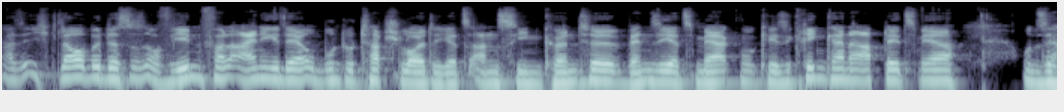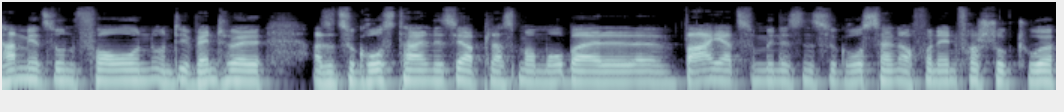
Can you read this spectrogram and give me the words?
Also ich glaube, dass es auf jeden Fall einige der Ubuntu Touch Leute jetzt anziehen könnte, wenn sie jetzt merken, okay, sie kriegen keine Updates mehr und sie haben jetzt so ein Phone und eventuell, also zu Großteilen ist ja Plasma Mobile, äh, war ja zumindest zu Großteilen auch von der Infrastruktur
